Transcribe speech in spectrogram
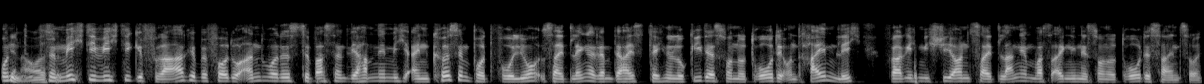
Und genau, für mich die wichtige Frage, bevor du antwortest, Sebastian, wir haben nämlich einen Kurs im Portfolio seit längerem, der heißt Technologie der Sonotrode und heimlich frage ich mich schon seit langem, was eigentlich eine Sonotrode sein soll.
